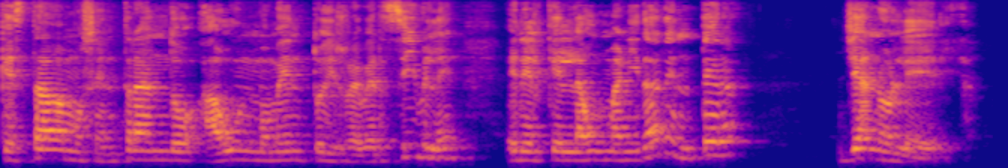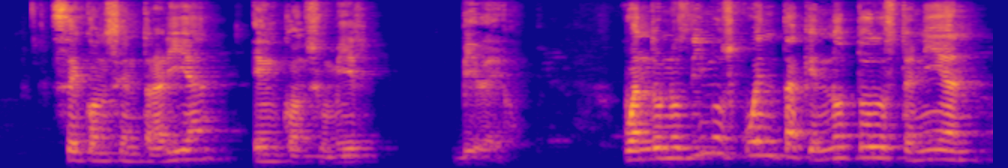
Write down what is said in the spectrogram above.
que estábamos entrando a un momento irreversible en el que la humanidad entera ya no leería, se concentraría en consumir video. Cuando nos dimos cuenta que no todos tenían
